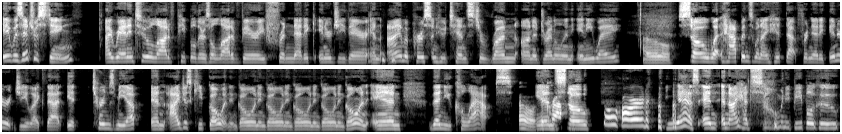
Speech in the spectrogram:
It was interesting I ran into a lot of people. There's a lot of very frenetic energy there. And I'm a person who tends to run on adrenaline anyway. Oh. So what happens when I hit that frenetic energy like that, it turns me up and I just keep going and going and going and going and going and going. And then you collapse. Oh, and so, so hard. yes. And, and I had so many people who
